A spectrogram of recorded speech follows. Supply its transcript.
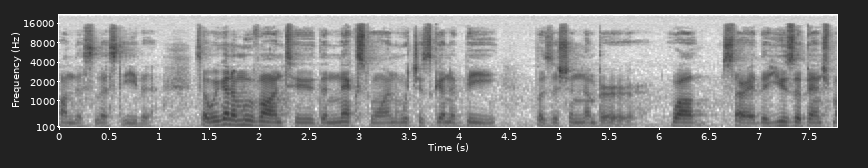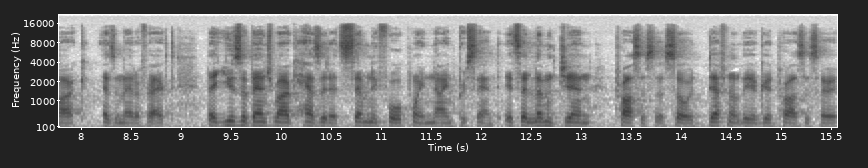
on this list either. So we're going to move on to the next one, which is going to be position number, well, sorry, the user benchmark, as a matter of fact. That user benchmark has it at 74.9%. It's 11th gen processor, so definitely a good processor,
